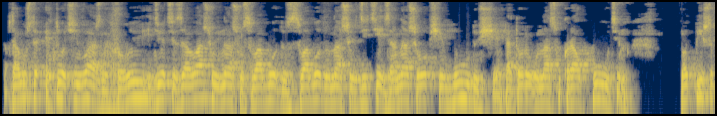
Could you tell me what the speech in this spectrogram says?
Потому что это очень важно. Вы идете за вашу и нашу свободу, за свободу наших детей, за наше общее будущее, которое у нас украл Путин. Вот пишет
